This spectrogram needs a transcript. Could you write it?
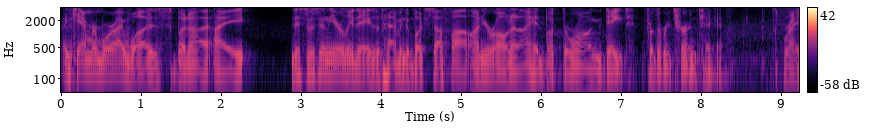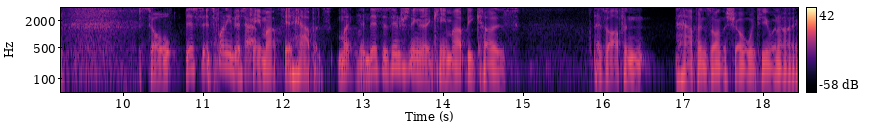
I can't remember where I was, but uh, I. This was in the early days of having to book stuff uh, on your own, and I had booked the wrong date for the return ticket. Right. So this it's funny this came up. It happens. My, this is interesting that it came up because, as often happens on the show with you and I,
